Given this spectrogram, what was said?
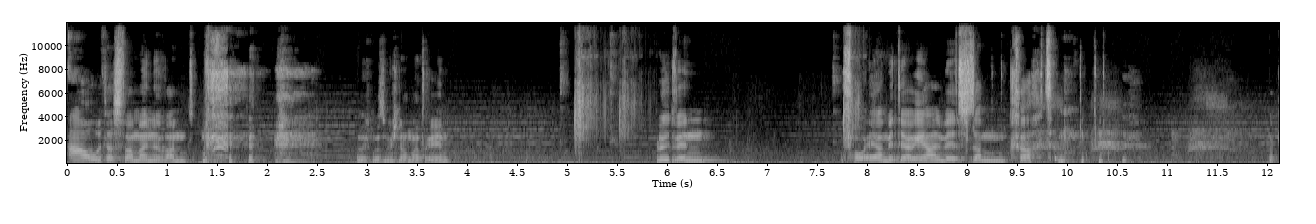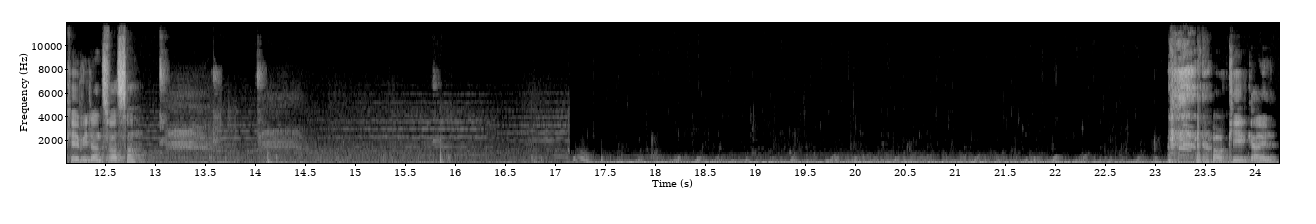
Au, das war meine Wand. ich muss mich nochmal drehen. Blöd, wenn VR mit der realen Welt zusammenkracht. okay, wieder ins Wasser. Okay, geil.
